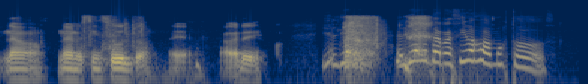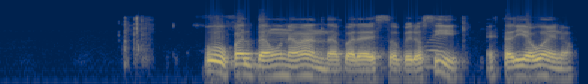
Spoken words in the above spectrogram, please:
No, no, no es insulto, eh, agradezco. Y el día, el día que te recibas vamos todos. Uh, falta una banda para eso, pero sí, estaría bueno.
